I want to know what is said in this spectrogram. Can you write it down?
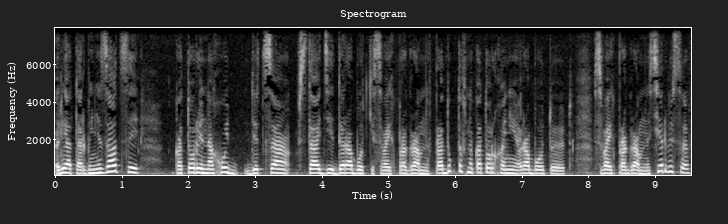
ряд организаций, которые находятся в стадии доработки своих программных продуктов, на которых они работают, своих программных сервисов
